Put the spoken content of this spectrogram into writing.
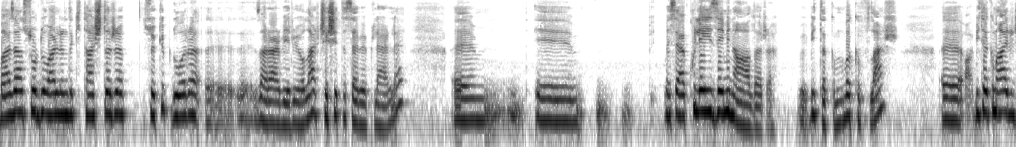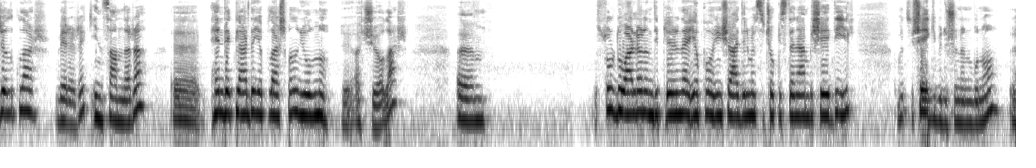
bazen sur duvarlarındaki taşları söküp duvara e, zarar veriyorlar çeşitli sebeplerle. Mesela kuleyi zemin ağları, bir takım vakıflar, bir takım ayrıcalıklar vererek insanlara hendeklerde yapılaşmanın yolunu açıyorlar. Sur duvarlarının diplerine yapı inşa edilmesi çok istenen bir şey değil şey gibi düşünün bunu e,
